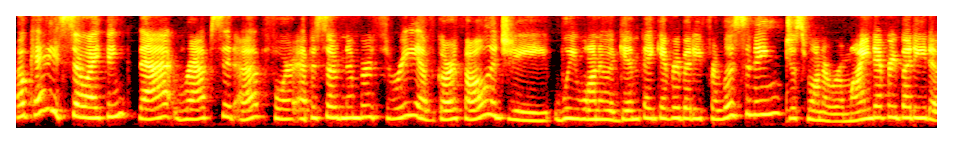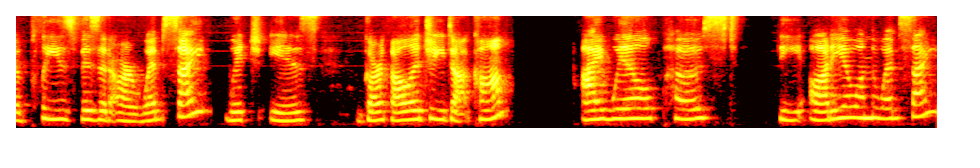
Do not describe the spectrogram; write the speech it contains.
Okay, so I think that wraps it up for episode number three of Garthology. We want to again thank everybody for listening. Just want to remind everybody to please visit our website, which is garthology.com. I will post the audio on the website.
